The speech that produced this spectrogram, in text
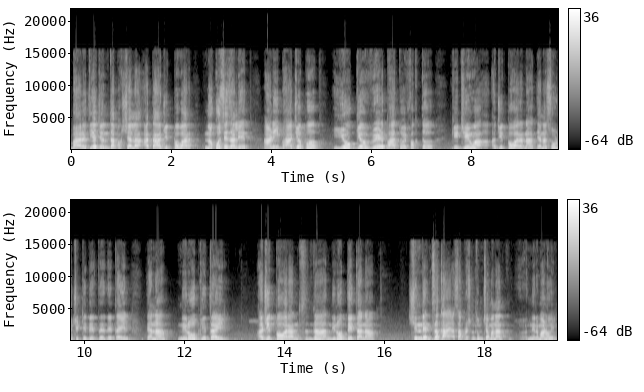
भारतीय जनता पक्षाला आता अजित पवार नकोसे झालेत आणि भाजप योग्य वेळ पाहतोय फक्त की जेव्हा अजित पवारांना त्यांना सोडचिठ्ठी देत देता येईल त्यांना निरोप घेता येईल. अजित पवारांना निरोप देताना शिंदेंचं काय असा प्रश्न तुमच्या मनात निर्माण होईल?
